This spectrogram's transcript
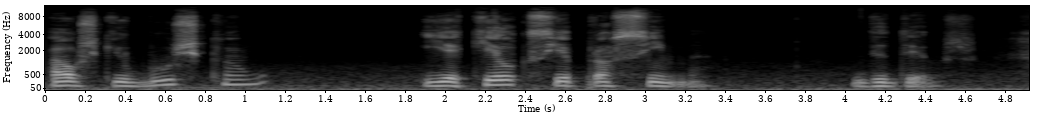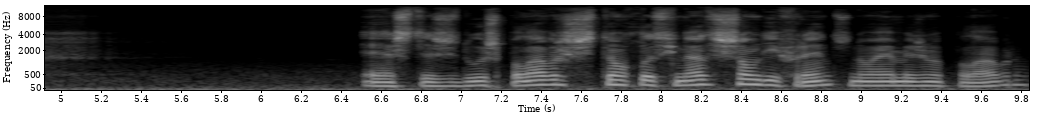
Aos que o buscam e aquele que se aproxima de Deus. Estas duas palavras estão relacionadas, são diferentes, não é a mesma palavra,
